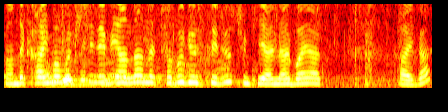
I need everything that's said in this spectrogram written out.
Şu anda kaymamak için de bir yandan da çaba gösteriyoruz çünkü yerler bayağı kaygan.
